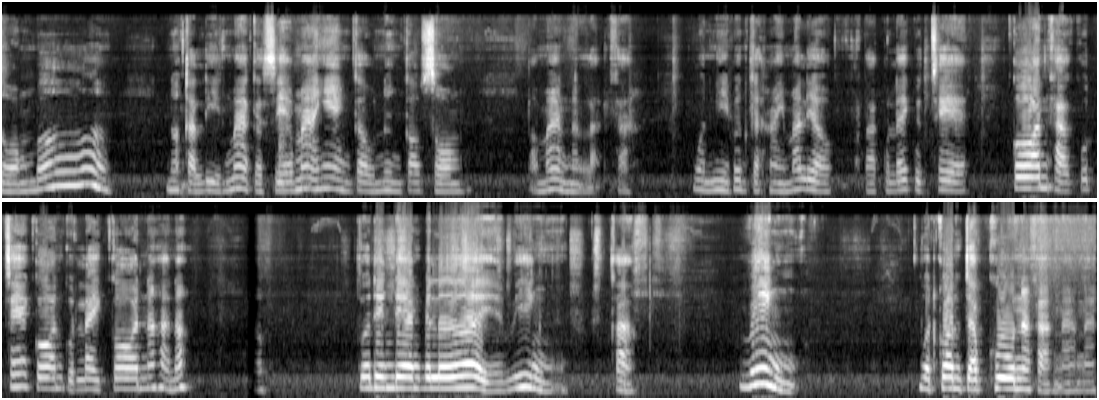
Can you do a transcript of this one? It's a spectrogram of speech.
สองบ่เนาะค่ะเลขมากกับแสมาแห้งเก่าหนึ่งเก่าสอง ประมาณนั่นแหละค่ะ วันนี้เพิ่นก็ให้มาแล้วฝากกดไลค์กดแชร์ก่อนค่ะ กดแชร์ก่อนกดไลค์ก่อนนะคะเนาะตัวแดงๆไปเลย วิ่งค่ะ วิ่งหมวดก่อนจับคูนะคะนะนะ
